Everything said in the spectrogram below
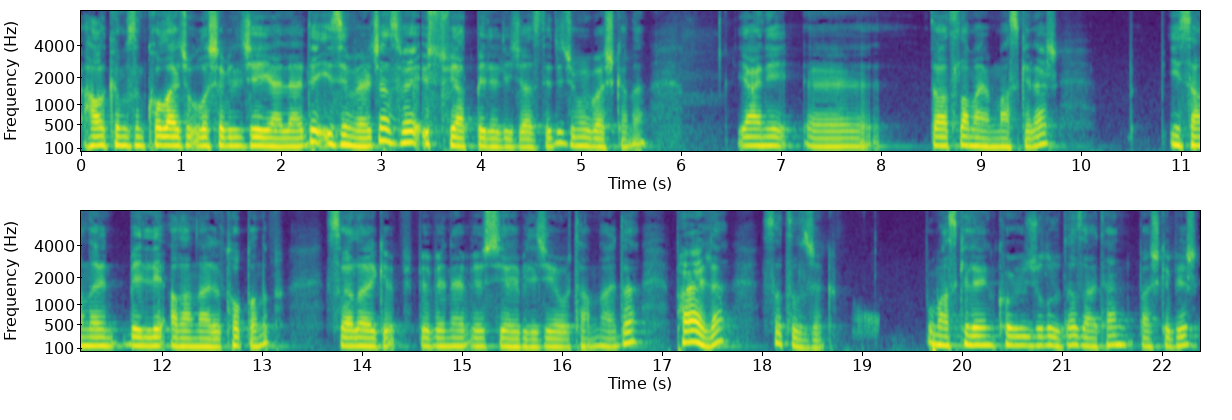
halkımızın kolayca ulaşabileceği yerlerde izin vereceğiz ve üst fiyat belirleyeceğiz dedi Cumhurbaşkanı. Yani e, dağıtılamayan maskeler insanların belli alanlarda toplanıp sıralara girip birbirine virüs yayabileceği ortamlarda parayla satılacak. Bu maskelerin koruyuculuğu da zaten başka bir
